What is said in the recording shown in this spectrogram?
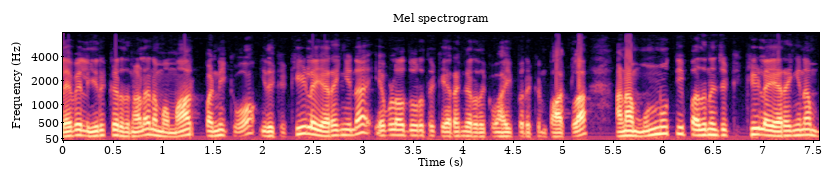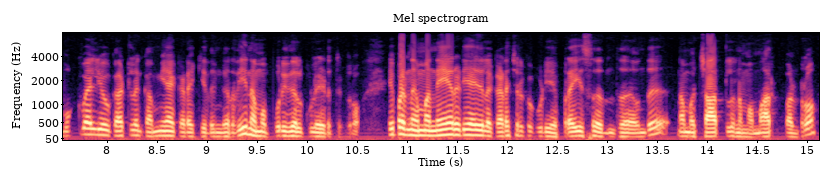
லெவல் இருக்கிறதுனால நம்ம மார்க் பண்ணிக்குவோம். இதுக்கு கீழே இறங்கினா எவ்வளோ தூரத்துக்கு இறங்குறதுக்கு வாய்ப்பு இருக்குன்னு பார்க்கலாம். ஆனால் முந்நூற்றி பதினஞ்சுக்கு கீழே இறங்கினா புக் வேல்யூ காட்டிலும் கம்மியாக கிடைக்குதுங்கிறதையும் நம்ம புரிதலுக்குள்ளே எடுத்துக்கிறோம். இப்போ நம்ம நேரடியாக இதில் கிடைச்சிருக்கக்கூடிய ப்ரைஸ் வந்து நம்ம சார்ட்டில் நம்ம மார்க் பண்ணுறோம்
